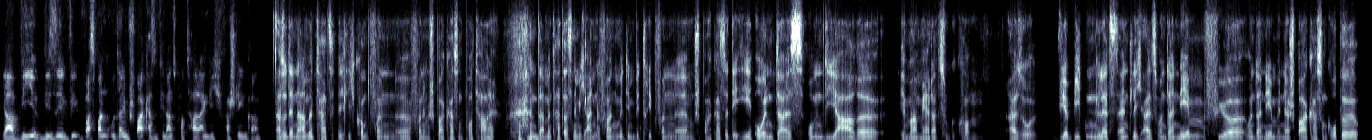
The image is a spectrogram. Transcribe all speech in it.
ja, wie, wie sie, wie, was man unter dem Sparkassenfinanzportal eigentlich verstehen kann. Also der Name tatsächlich kommt von, äh, von dem Sparkassenportal. Mhm. Damit hat das nämlich angefangen mit dem Betrieb von ähm, sparkasse.de und da ist um die Jahre immer mehr dazu gekommen. Also wir bieten letztendlich als Unternehmen für Unternehmen in der Sparkassengruppe,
